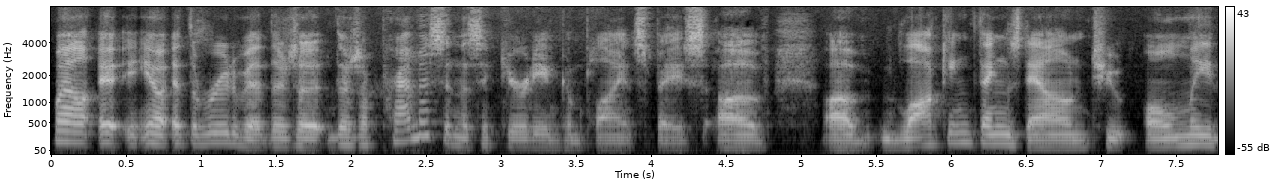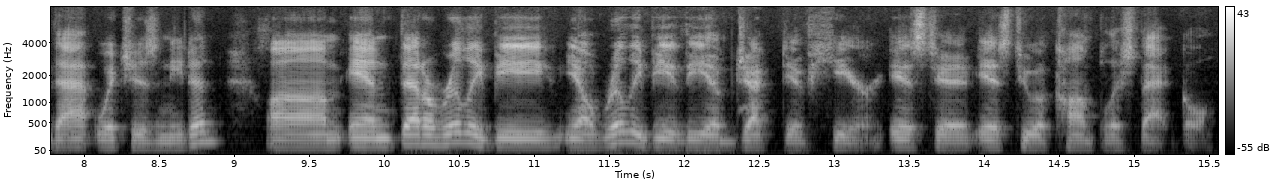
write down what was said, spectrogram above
well, it, you know, at the root of it, there's a there's a premise in the security and compliance space of of locking things down to only that which is needed, um, and that'll really be you know really be the objective here is to is to accomplish that goal.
